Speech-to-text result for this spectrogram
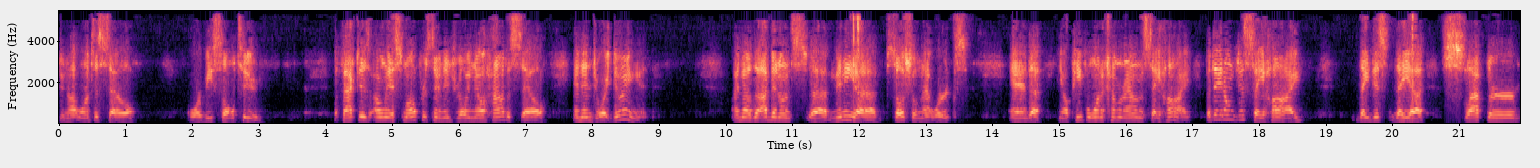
do not want to sell or be sold to. The fact is only a small percentage really know how to sell and enjoy doing it. I know that I've been on uh, many uh, social networks and uh, you know people want to come around and say hi, but they don't just say hi. They just they uh, slap their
